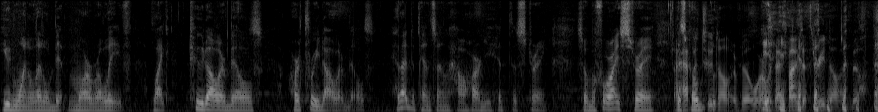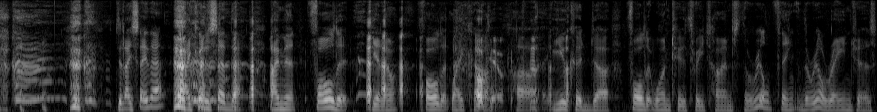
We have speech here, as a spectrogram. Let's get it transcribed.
you'd want a little bit more relief, like $2 bills or $3 bills. And that depends on how hard you hit the string. So before I stray, I have go. a two dollar bill. Where would I find a three dollar bill? Did I say that? I could have said that. I meant fold it, you know, fold it like uh, Okay, okay. Uh, you could uh, fold it one, two, three times. The real thing, the real range is,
